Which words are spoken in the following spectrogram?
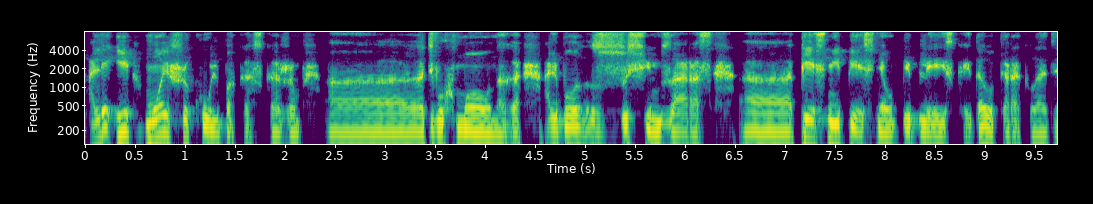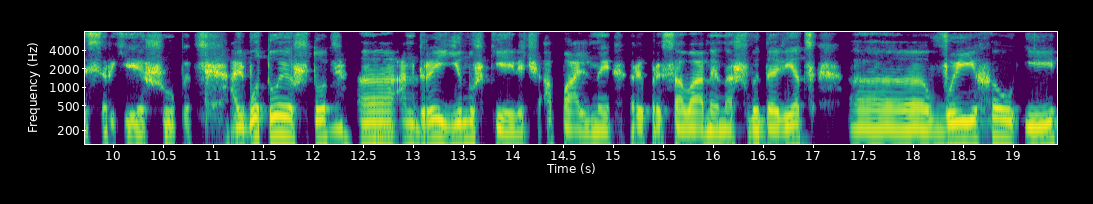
але і мойшы кульбака скажем двухмоўнага альбо зусім зараз песні песня ў біблейскай да у перакладзе Сергея шупы. Альбо тое что Андрей янушкевич опальны рэпрэсаваны наш выдавец выехаў і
